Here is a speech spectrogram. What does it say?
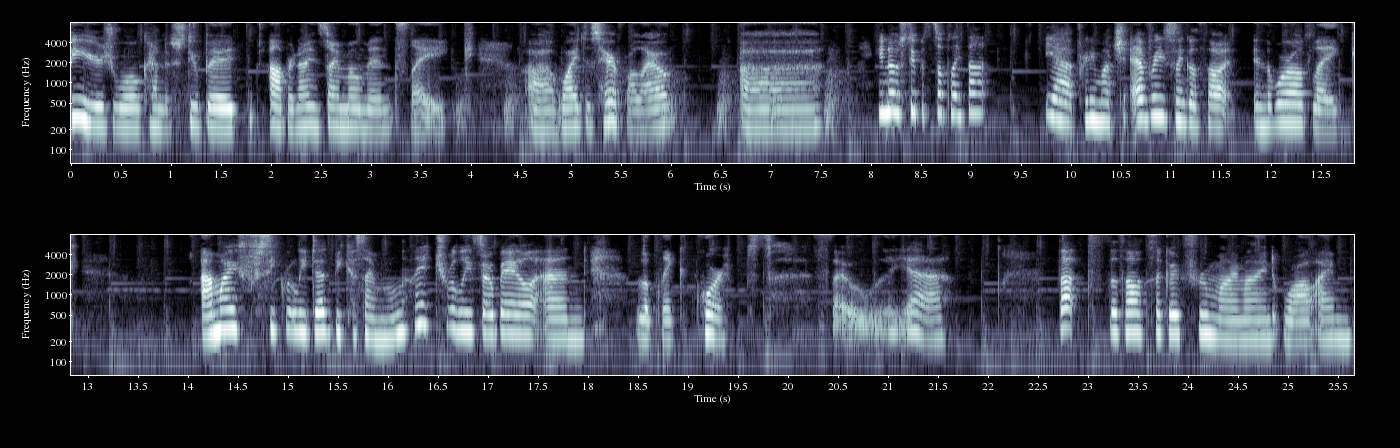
the usual kind of stupid Albert Einstein moments like uh, why does hair fall out? Uh, you know, stupid stuff like that. Yeah, pretty much every single thought in the world like am I secretly dead because I'm literally so pale and look like a corpse? So yeah, that's the thoughts that go through my mind while I'm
